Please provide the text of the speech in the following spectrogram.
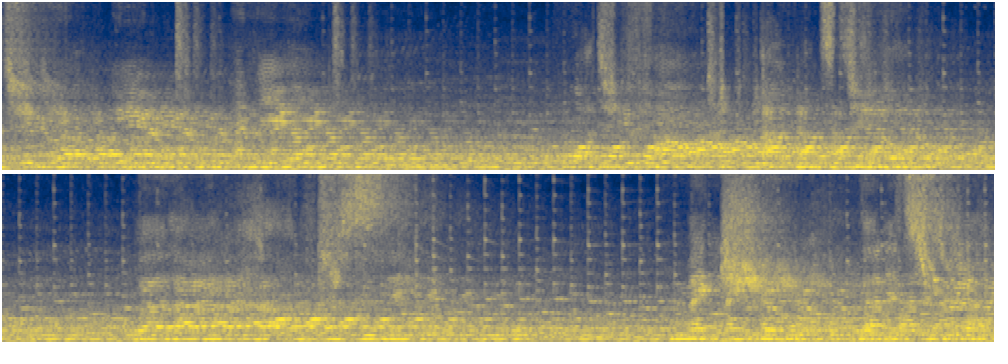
You and. What you found, I once. But I to see. Make sure that it's real.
